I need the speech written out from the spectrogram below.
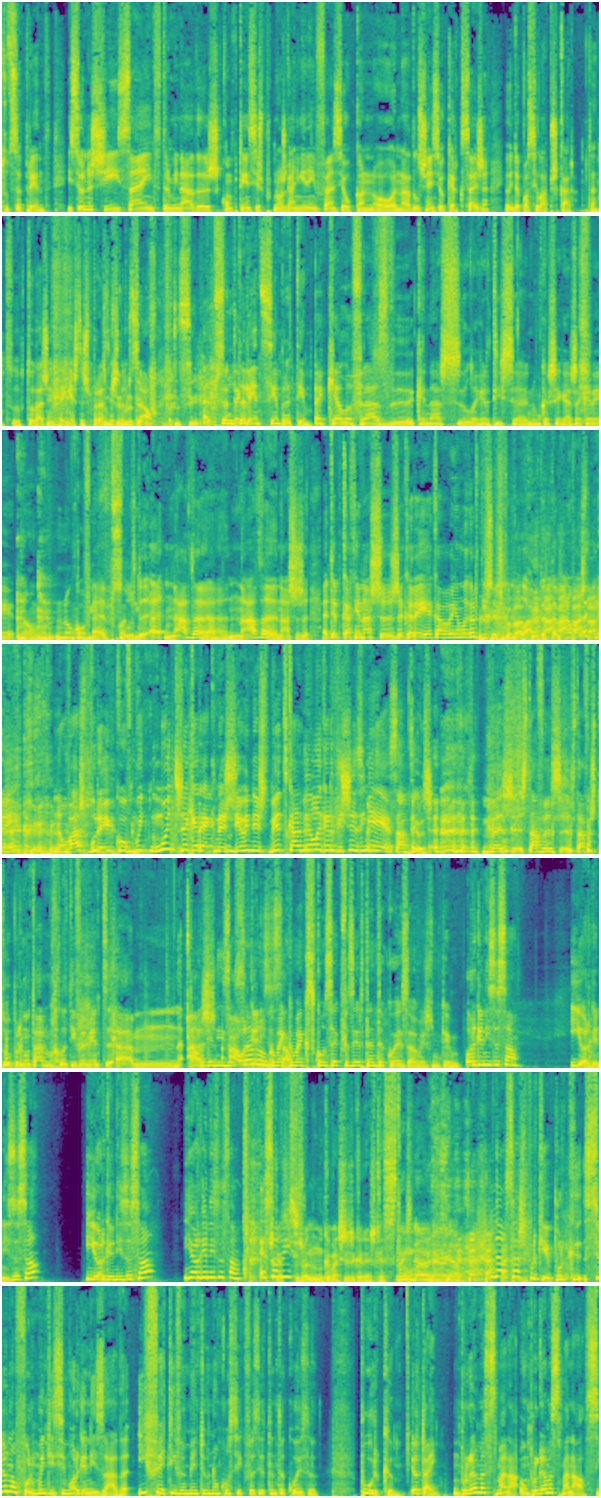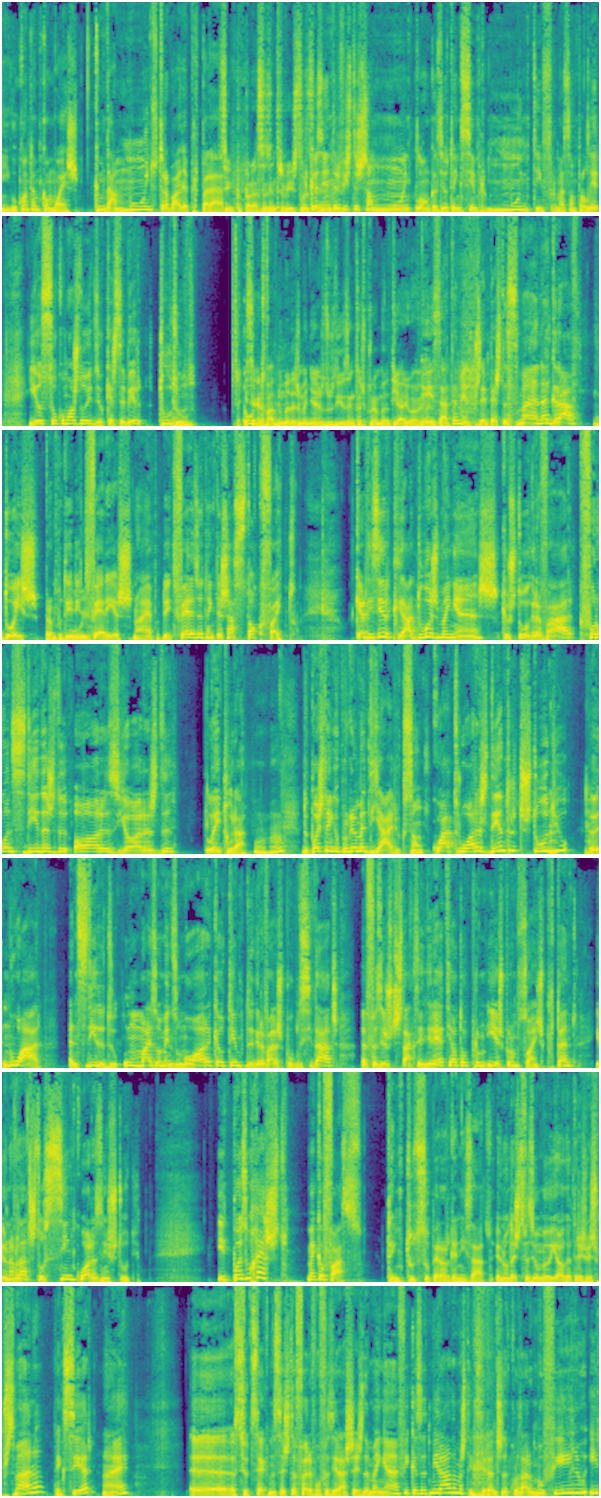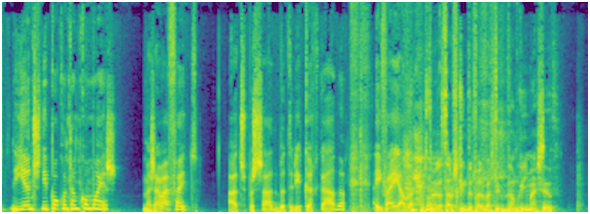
Tudo se aprende. E se eu nasci sem determinadas competências porque não as ganhei na infância ou, ou na adolescência, ou quer que seja, eu ainda posso ir lá buscar. Portanto, toda a gente tem esta esperança, esta a noção. Absolutamente sempre a tempo. Aquela frase de quem nasce lagartixa nunca chega a jacaré, não, não convive Absoluta. contigo. Ah, nada, nada, Nasce, até porque há quem nasce jacaré e acaba em lagartixa. Desculpa lá, portanto, também não vais por aí. Não vais por aí, porque houve muito, muito jacaré que nasceu e neste momento, se calhar, nem lagartixazinha é, sabe Deus. Mas estavas, estavas tu a perguntar-me relativamente à, hum, às- organização, à organização. Como, é, como é que se consegue fazer tanta coisa ao mesmo tempo? Organização. E organização. E organização. E organização. É só Esquece. isto. Joana, nunca vais ser jacaré, esquece. Pois não, vai- não, não. Não, sabes porquê? Porque se eu não for muitíssimo organizada, efetivamente eu não consigo fazer tanta coisa. Porque eu tenho um programa semanal, um programa semanal, sim, o Conta-me Como És, que me dá muito trabalho a preparar. Sim, preparar essas entrevistas. Porque as é- entrevistas são muito longas, eu tenho sempre muita informação para ler e eu sou como aos doidos, eu quero saber tudo. Tudo. Isso é gravado numa das manhãs dos dias em que tens programa diário, obviamente. Exatamente, por exemplo, esta semana gravo dois para poder ir Ui. de férias, não é? Para poder ir de férias eu tenho que deixar stock feito. Quer dizer que há duas manhãs que eu estou a gravar que foram antecedidas de horas e horas de leitura. Depois tenho o programa diário, que são quatro horas dentro de estúdio, eh, no ar. Antecedida de um, mais ou menos uma hora, que é o tempo de gravar as publicidades, a fazer os destaques em direto e, e as promoções. Portanto, eu na verdade estou cinco horas em estúdio. E depois o resto. Como é que eu faço? Tenho tudo super organizado. Eu não deixo de fazer o meu yoga três vezes por semana, tem que ser, não é? Uh, se eu disser que na sexta-feira vou fazer às seis da manhã, ficas admirada, mas tem que ser antes de acordar o meu filho e, e antes de ir para o Conta-me Como És. Mas já vai feito. Há despachado, bateria carregada. Aí vai ela. Mas também já sabes que quinta-feira vais ter que dar um bocadinho mais cedo.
